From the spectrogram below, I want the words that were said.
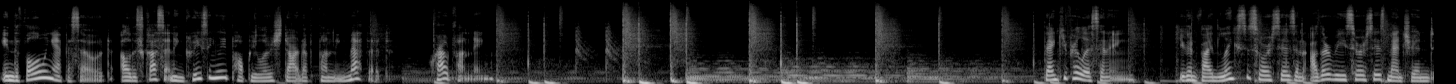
In the following episode, I'll discuss an increasingly popular startup funding method crowdfunding. Thank you for listening. You can find links to sources and other resources mentioned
